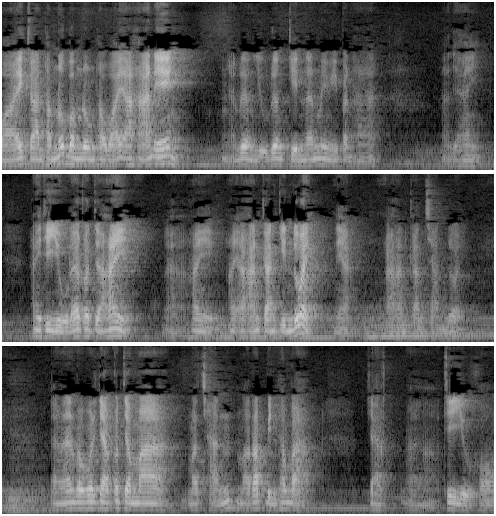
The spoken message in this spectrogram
วายการทำนุบำรุงถวายอาหารเอง เรื่องอยู่เรื่องกินนั้นไม่มีปัญหาจะให้ให้ที่อยู่แล้วก็จะให้ให้ให้อาหารการกินด้วยเนี่ยอาหารการฉันด้วย ดังนั้นพระพุทธเจ้าก็จะมามาฉันมารับบิณฑบาตจากที่อยู่ของ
